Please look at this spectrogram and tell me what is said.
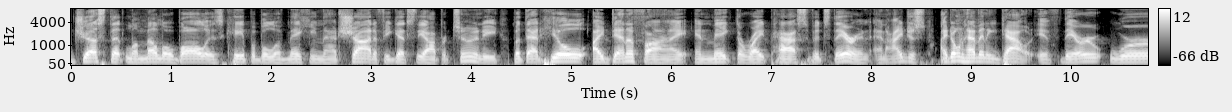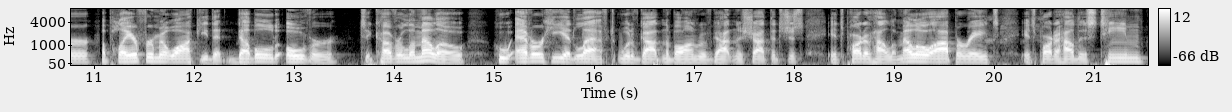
just that LaMelo Ball is capable of making that shot if he gets the opportunity, but that he'll identify and make the right pass if it's there. And and I just I don't have any doubt if there were a player for Milwaukee that doubled over to cover LaMelo whoever he had left would have gotten the ball and would have gotten the shot. That's just it's part of how LaMelo operates. It's part of how this team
